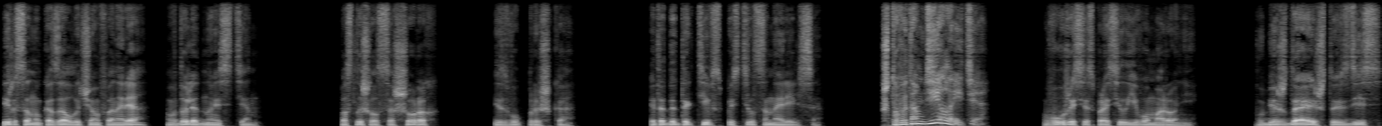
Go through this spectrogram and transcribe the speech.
Пирсон указал лучом фонаря вдоль одной из стен. Послышался шорох и звук прыжка. Этот детектив спустился на рельсы. «Что вы там делаете?» В ужасе спросил его Мароний. «Убеждаюсь, что здесь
